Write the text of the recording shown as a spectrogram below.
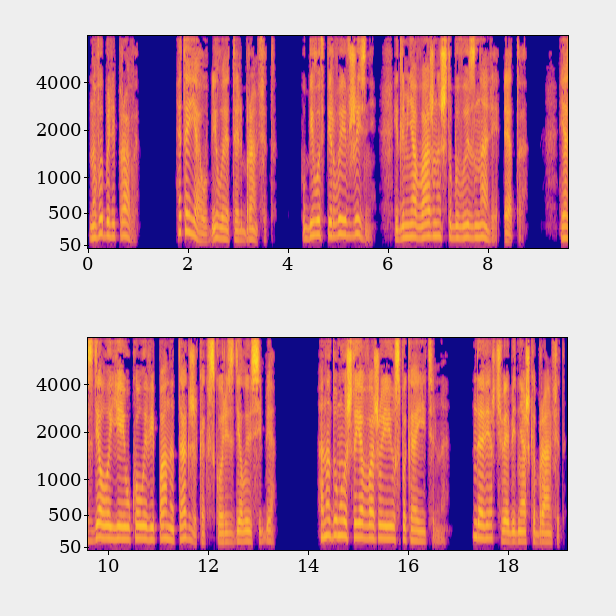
но вы были правы. Это я убила Этель Брамфит. Убила впервые в жизни, и для меня важно, чтобы вы знали это. Я сделала ей уколы Випана так же, как вскоре сделаю себе. Она думала, что я ввожу ей успокоительное. Доверчивая бедняжка Брамфит.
